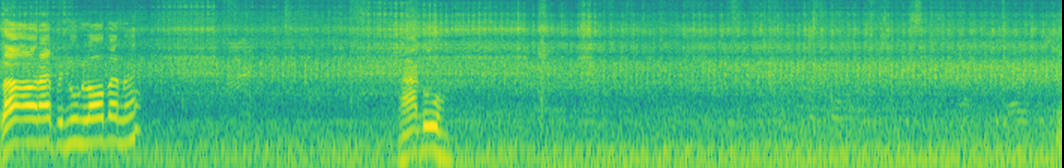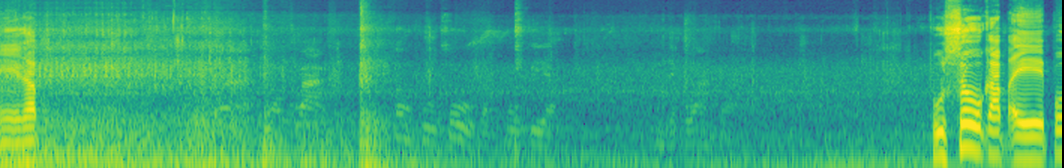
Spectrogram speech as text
แล้วเอาอะไรไปนุ่นล้อแป๊บนึงหาดู นี่ครับกว้างต้องฟูโซ่กับโปรเฟียมันจะกว้างกว่าปูโซ่กับไอ้โปร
